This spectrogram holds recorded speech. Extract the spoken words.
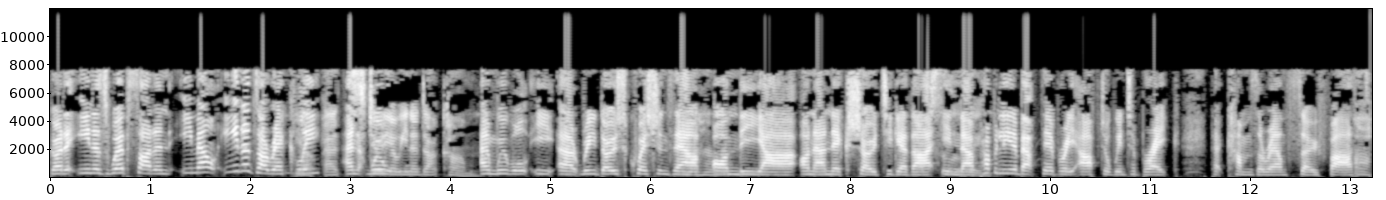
go to Ina's website and email Ina directly Yeah, at and we'll, and we will e- uh, read those questions out on the uh, on our next show together in uh, probably in about February after winter break that comes around so fast. Yeah.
